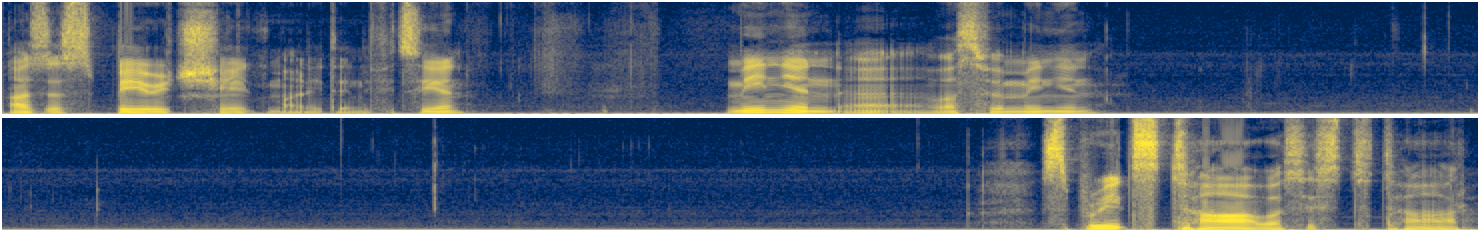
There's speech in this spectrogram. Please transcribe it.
Also Spirit Shield mal identifizieren. Minion, äh, was für Minion? Spreeds Tar, was ist Tar?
